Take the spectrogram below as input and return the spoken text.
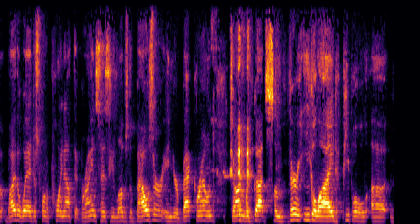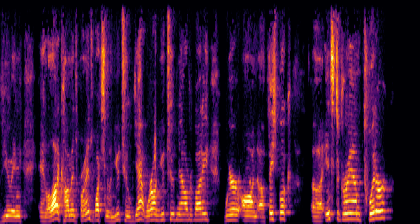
by the way, I just want to point out that Brian says he loves the Bowser in your background. John, we've got some very eagle eyed people uh, viewing and a lot of comments. Brian's watching on YouTube. Yeah, we're on YouTube now, everybody. We're on uh, Facebook, uh, Instagram, Twitter,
